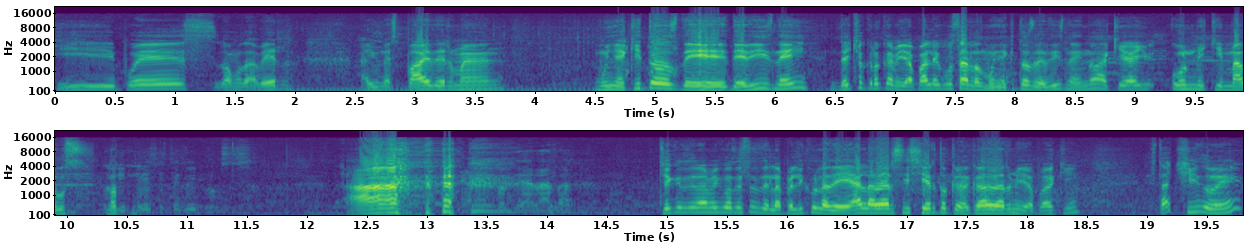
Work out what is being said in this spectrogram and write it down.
Y pues vamos a ver, hay un Spider-Man. Muñequitos de, de Disney. De hecho creo que a mi papá le gustan los muñequitos de Disney, ¿no? Aquí hay un Mickey Mouse. No- Ah. Chequense amigos, este es de la película de Aladar, sí es cierto que me acaba de dar mi papá aquí. Está chido, ¿eh?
